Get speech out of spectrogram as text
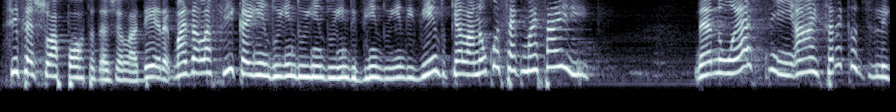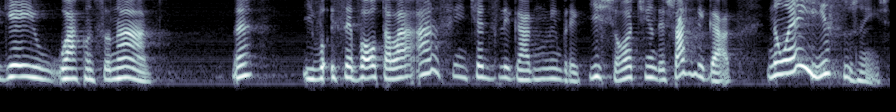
se fechou a porta da geladeira, mas ela fica indo, indo, indo, indo, vindo, indo e vindo, que ela não consegue mais sair. Né? Não é assim, ai, será que eu desliguei o ar-condicionado? Né? E você volta lá, ah, sim, tinha desligado, não lembrei. Ixi, ó, tinha deixado ligado. Não é isso, gente.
